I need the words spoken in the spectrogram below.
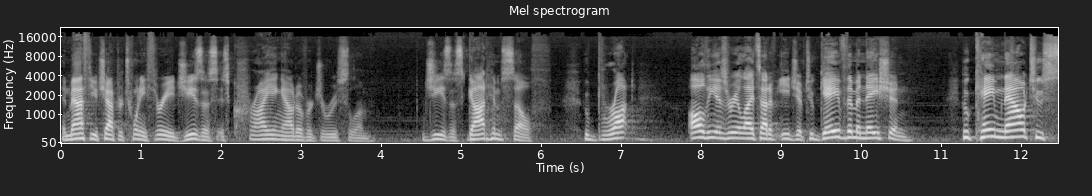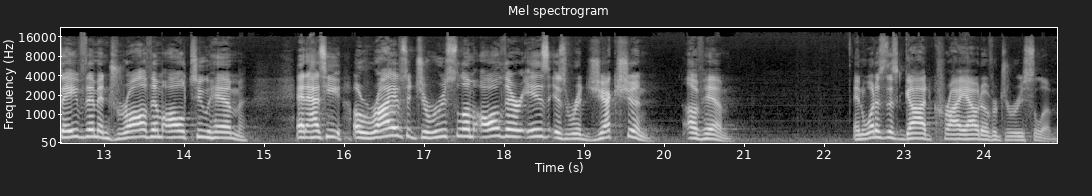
in Matthew chapter 23, Jesus is crying out over Jerusalem. Jesus, God Himself, who brought all the Israelites out of Egypt, who gave them a nation, who came now to save them and draw them all to Him. And as He arrives at Jerusalem, all there is is rejection of Him. And what does this God cry out over Jerusalem?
